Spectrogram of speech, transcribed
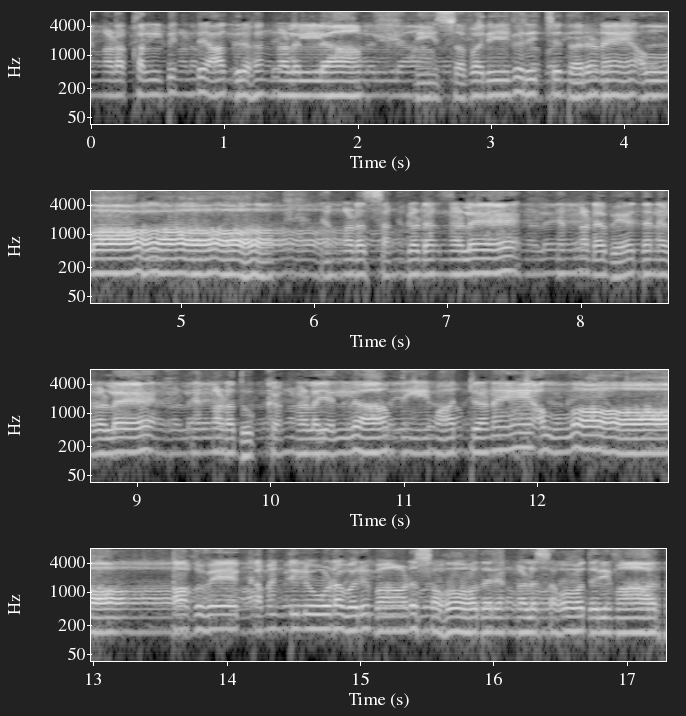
ഞങ്ങളുടെ കൽബിന്റെ ആഗ്രഹങ്ങളെല്ലാം നീ സഫലീകരിച്ച് തരണേ അല്ലാ ഞങ്ങളുടെ സങ്കടങ്ങളെ ഞങ്ങളുടെ വേദനകളെ ഞങ്ങളുടെ ദുഃഖങ്ങളെ എല്ലാം നീ മാറ്റണേ അല്ലാ. കമന്റിലൂടെ ഒരുപാട് സഹോദരങ്ങൾ സഹോദരിമാർ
